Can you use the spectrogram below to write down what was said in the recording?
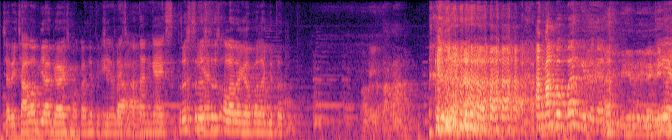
Cari calon ya guys, makanya pencitraan. Iya, udah cepetan, guys. Terus terus Kasihan. terus olahraga apa lagi tuh? Olahraga tangan. Angkat beban gitu kan. Iya,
